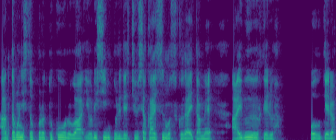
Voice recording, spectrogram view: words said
アンタゴニストプロトコールはよりシンプルで注射回数も少ないため、IV を受ける、を受ける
